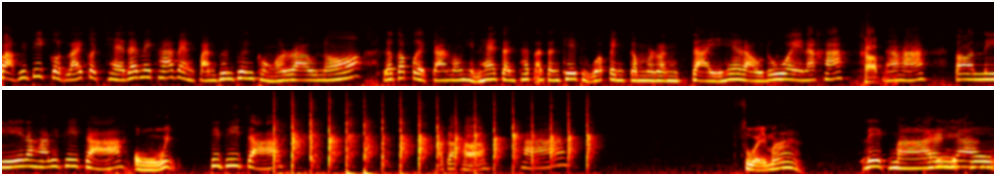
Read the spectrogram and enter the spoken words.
ฝากพี่ๆ กดไลค์กดแชร์ได้ไหมคะ แบ่งปันเพื่อนๆของเราเนาะ แล้วก็เปิดการมองเห็นให้อาจารย์ชัดอาจารย์เคถือว่าเป็นกำลังใจให้เราด้วยนะคะ ครับนะคะ ตอนนี้นะคะพี่ๆจ๋า โอ้ยพี่ๆจ๋า อาจารย์ขาขาสวยมาก เลขมาหแท่รืงอยังทูบ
